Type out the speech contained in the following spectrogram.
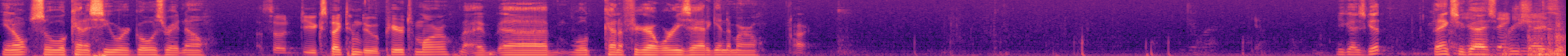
you know, so we'll kind of see where it goes right now. So, do you expect him to appear tomorrow? I, uh, we'll kind of figure out where he's at again tomorrow. All right. You guys good? Thanks, you guys. Thank you, Appreciate guys. it.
